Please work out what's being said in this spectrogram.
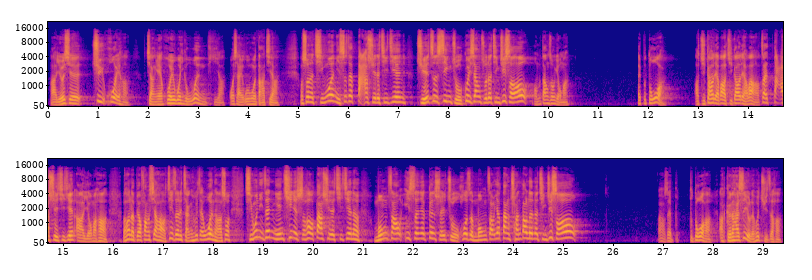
啊，有一些聚会哈，讲员会问一个问题啊，我想问问大家，他说呢，请问你是在大学的期间决志信主、归向主的，请举手。我们当中有吗？哎，不多啊。啊，举高点好不好？举高点好不好？在大学期间啊，有嘛？哈，然后呢，不要放下哈。接着呢，讲员会再问哈，说，请问你在年轻的时候，大学的期间呢，蒙召一生要跟随主，或者蒙召要当传道人呢？请举手。啊，好像不不多哈，啊，可能还是有人会举着哈。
